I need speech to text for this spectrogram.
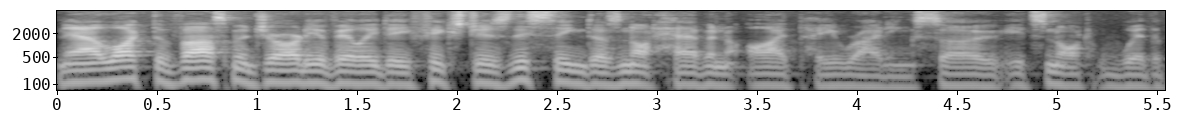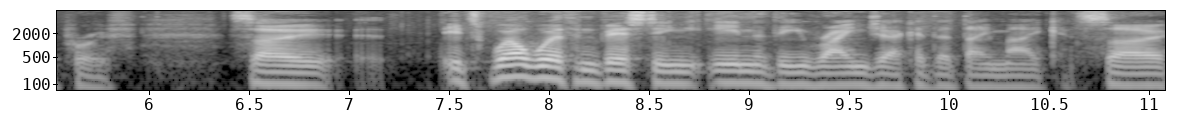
Now, like the vast majority of LED fixtures, this thing does not have an IP rating, so it's not weatherproof. So it's well worth investing in the rain jacket that they make. So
